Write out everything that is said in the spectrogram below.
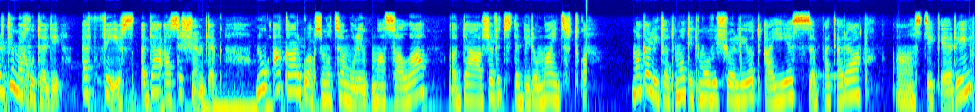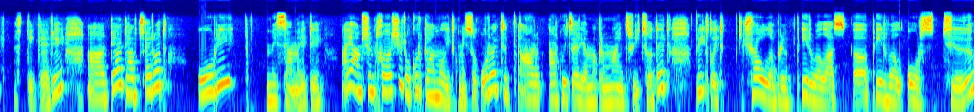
ერთი მეხუთედი a fifth და ასე შემდეგ. ну აქ არ გვაქვს მოცემული მასალა და შევეცდები რომ მაინც ვთქვა მაგალითად მოდით მოვიშველიოთ აი ეს პატარა სტიკერი სტიკერი და დავწეროთ 2 მესამედი. აი ამ შემთხვევაში როგორ გამოითქმის? უყურეთ, არ არ გვიწერია, მაგრამ მაინც ვიცოდეთ. ვიტყვით ჩვეულებრივ პირველას პირველ ორს 2.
